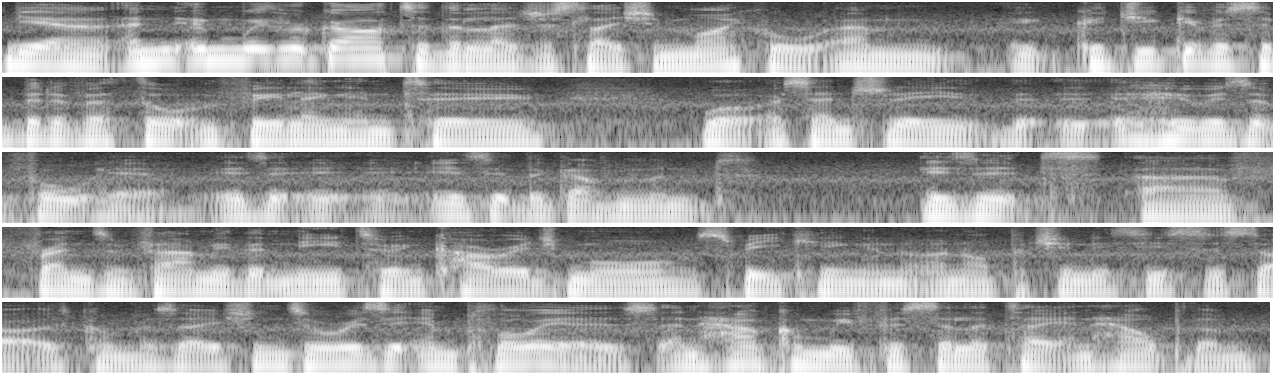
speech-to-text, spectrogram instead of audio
Yeah, and, and with regard to the legislation, Michael, um, could you give us a bit of a thought and feeling into, well, essentially, who is at fault here? Is it is it the government? Is it uh, friends and family that need to encourage more speaking and, and opportunities to start those conversations, or is it employers? And how can we facilitate and help them?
